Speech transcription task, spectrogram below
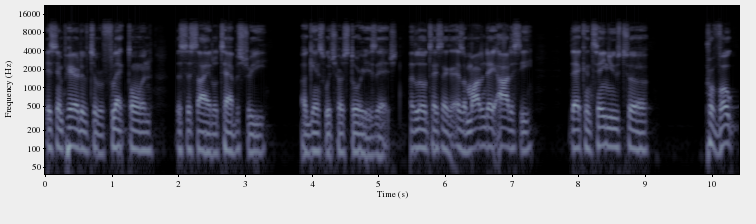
it's imperative to reflect on the societal tapestry against which her story is etched. Lil Tay as a modern day odyssey that continues to provoke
